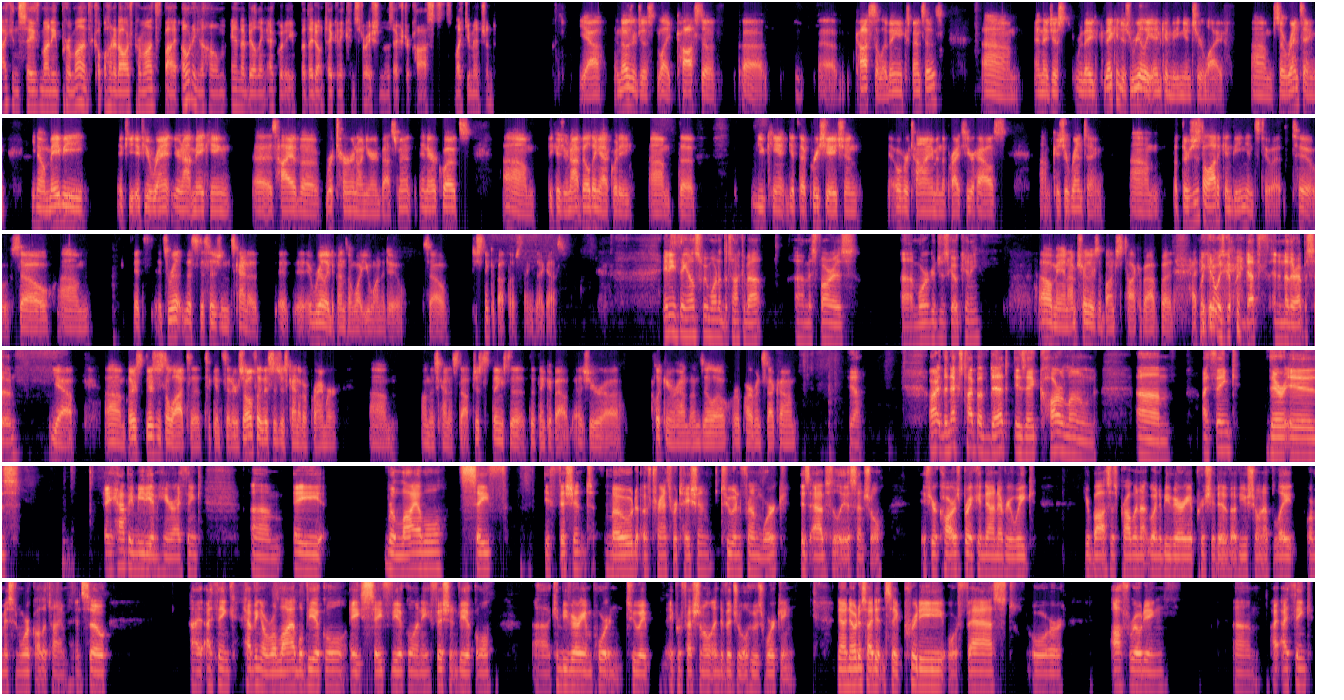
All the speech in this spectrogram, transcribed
i can save money per month a couple hundred dollars per month by owning a home and i'm building equity but they don't take into consideration those extra costs like you mentioned. Yeah and those are just like cost of uh, uh cost of living expenses um, and they just they they can just really inconvenience your life um, so renting, you know, maybe if you if you rent, you're not making uh, as high of a return on your investment in air quotes um, because you're not building equity. Um, the you can't get the appreciation over time in the price of your house because um, you're renting. Um, but there's just a lot of convenience to it too. So um, it's it's real. This decision's kind of it. It really depends on what you want to do. So just think about those things, I guess. Anything else we wanted to talk about um, as far as uh, mortgages go, Kenny? Oh man, I'm sure there's a bunch to talk about, but I think we could always go in depth in another episode. Yeah, um, there's there's just a lot to to consider. So hopefully this is just kind of a primer um, on this kind of stuff, just things to to think about as you're uh, clicking around on Zillow or Apartments.com. Yeah. All right. The next type of debt is a car loan. Um, I think there is a happy medium here. I think um, a reliable, safe, efficient mode of transportation to and from work is absolutely essential. If your car is breaking down every week, your boss is probably not going to be very appreciative of you showing up late or missing work all the time. And so I, I think having a reliable vehicle, a safe vehicle, and an efficient vehicle uh, can be very important to a, a professional individual who's working. Now, notice I didn't say pretty or fast or off roading. Um, I, I think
